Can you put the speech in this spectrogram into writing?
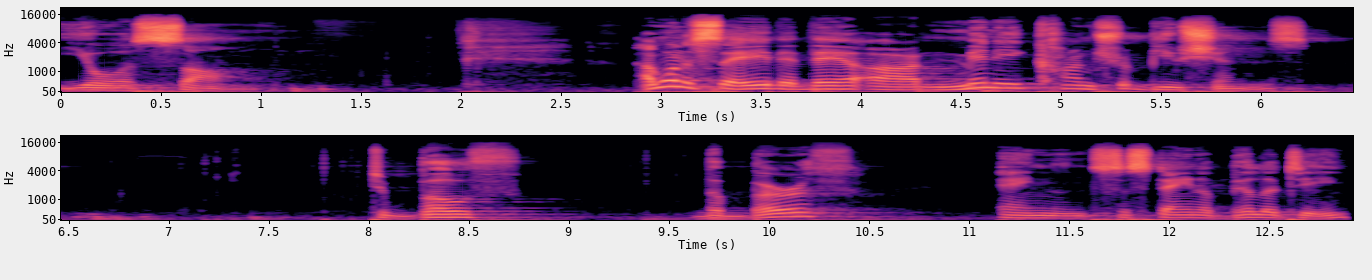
your song. I want to say that there are many contributions to both the birth and sustainability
